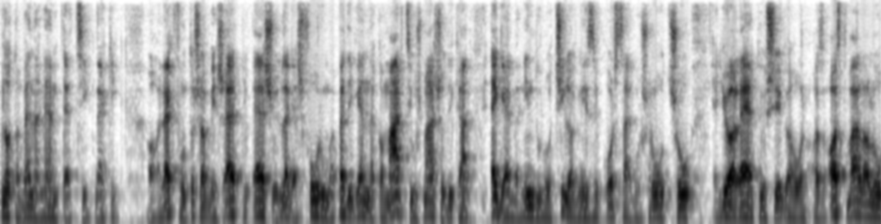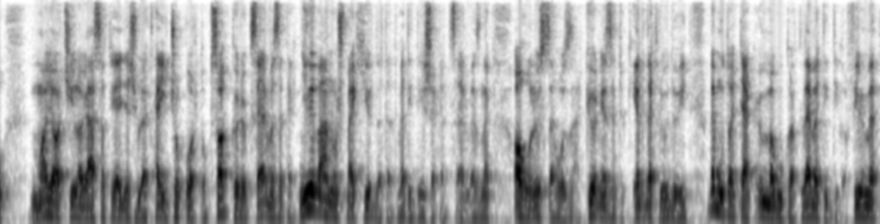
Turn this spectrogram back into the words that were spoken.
Nota benne nem tetszik nekik. A legfontosabb és elsődleges fóruma pedig ennek a március másodikán Egerben induló Csillagnézők Országos Roadshow, egy olyan lehetőség, ahol az azt vállaló Magyar Csillagászati Egyesület helyi csoportok, szakkörök, szervezetek nyilvános meghirdetett vetítéseket szerveznek, ahol összehozzák környezetük érdeklődőit, bemutatják önmagukat, levetítik a filmet,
